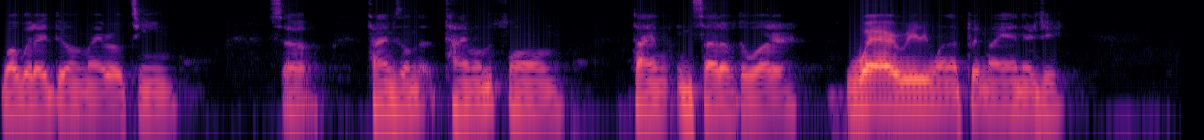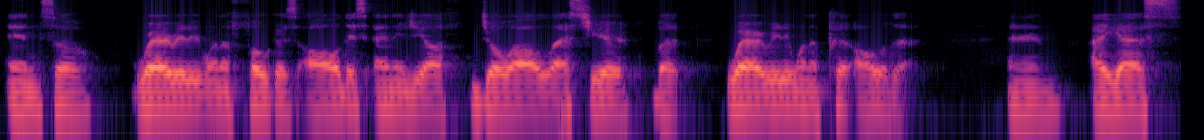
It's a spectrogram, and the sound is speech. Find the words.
What would I do on my routine? So, times on the time on the phone, time inside of the water, where I really want to put my energy. And so, where I really want to focus all this energy of Joel last year, but where I really want to put all of that. And I guess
